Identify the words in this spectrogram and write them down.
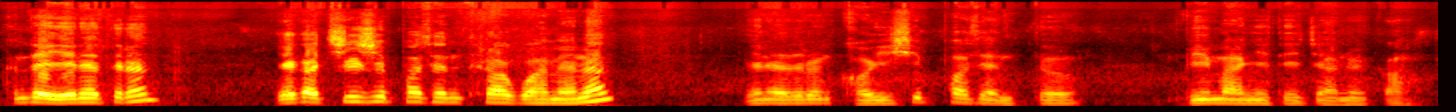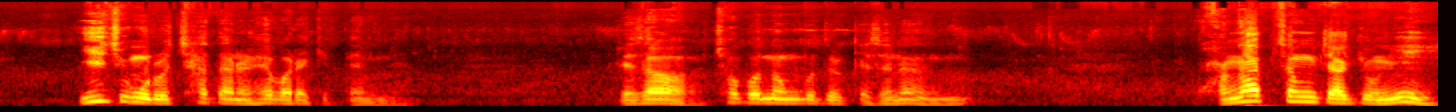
근데 얘네들은 얘가 70%라고 하면은 얘네들은 거의 10% 미만이 되지 않을까. 이중으로 차단을 해버렸기 때문에. 그래서 초보 농부들께서는 광합성 작용이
